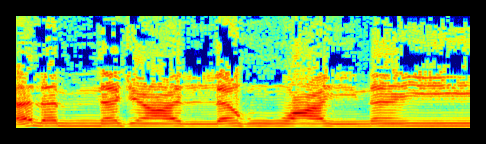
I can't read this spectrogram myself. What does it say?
ألم نجعل له عينين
